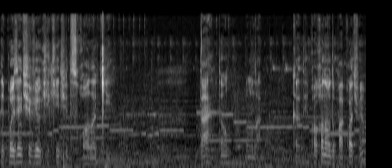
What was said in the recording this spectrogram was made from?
Depois a gente vê o que, que a gente descola aqui. Tá? Então, vamos lá. Cadê? Qual que é o nome do pacote mesmo?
